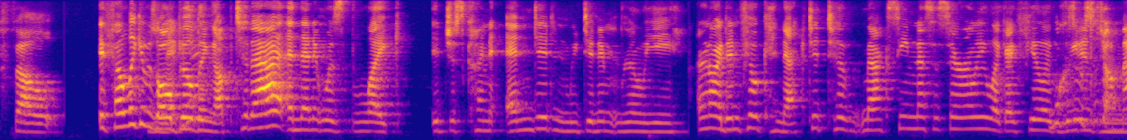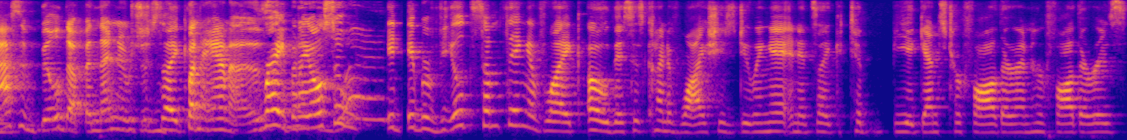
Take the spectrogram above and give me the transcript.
felt it felt like it was all Negative? building up to that and then it was like it just kind of ended and we didn't really i don't know i didn't feel connected to maxine necessarily like i feel like well, we it was such a massive buildup, and then it was just like- bananas, right but i also what? It, it revealed something of like oh this is kind of why she's doing it and it's like to be against her father and her father is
